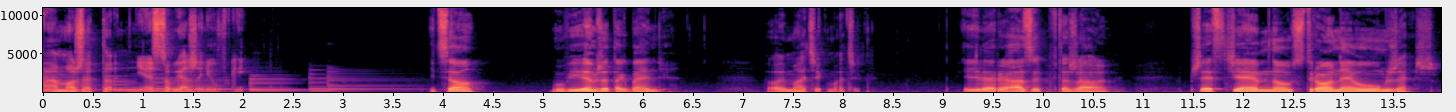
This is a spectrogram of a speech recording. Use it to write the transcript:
A może to nie są jarzeniówki? I co? Mówiłem, że tak będzie. Oj, Maciek, Maciek. Ile razy powtarzałem. Przez ciemną stronę umrzesz.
